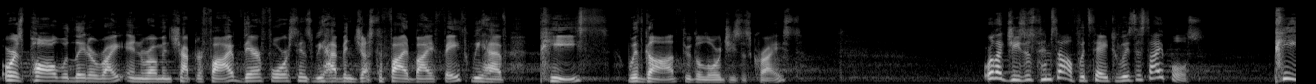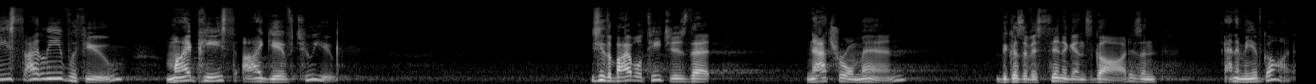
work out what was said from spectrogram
Or as Paul would later write in Romans chapter 5, therefore, since we have been justified by faith, we have peace with God through the Lord Jesus Christ. Or like Jesus himself would say to his disciples, Peace I leave with you, my peace I give to you. You see, the Bible teaches that natural man, because of his sin against God, is an enemy of God.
